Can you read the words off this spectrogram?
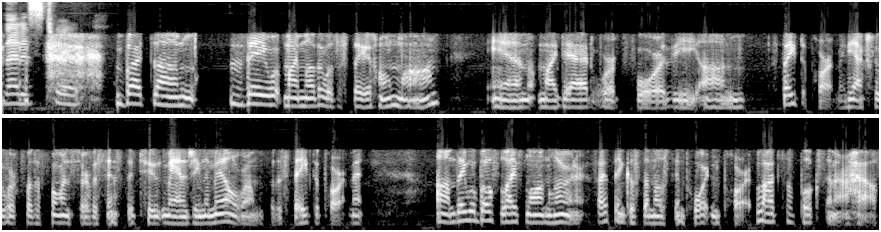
that is true. But um, they were, my mother was a stay at home mom, and my dad worked for the um, State Department. He actually worked for the Foreign Service Institute, managing the mailroom for the State Department. Um, they were both lifelong learners. I think is the most important part. Lots of books in our house.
